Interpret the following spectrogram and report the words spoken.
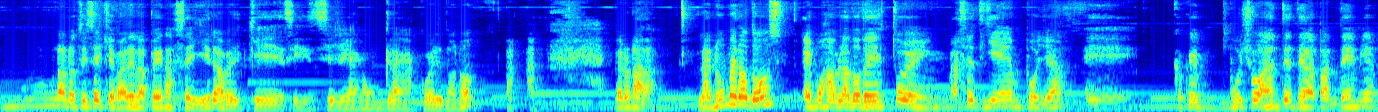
una noticia que vale la pena seguir a ver que si, si llegan a un gran acuerdo, ¿no? pero nada, la número dos, hemos hablado de esto en hace tiempo ya, eh, creo que mucho antes de la pandemia,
